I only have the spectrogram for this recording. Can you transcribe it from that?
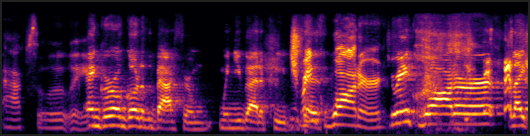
absolutely And girl, go to the bathroom when you gotta pee. drink water drink water, like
